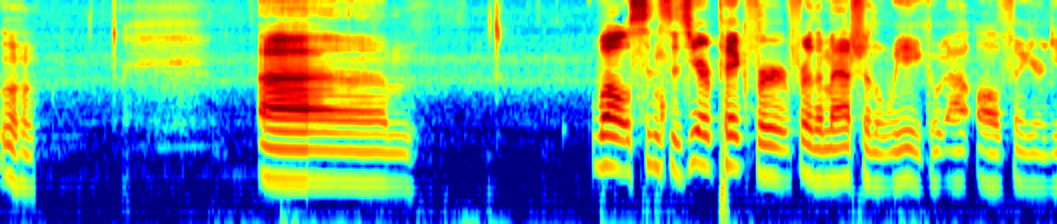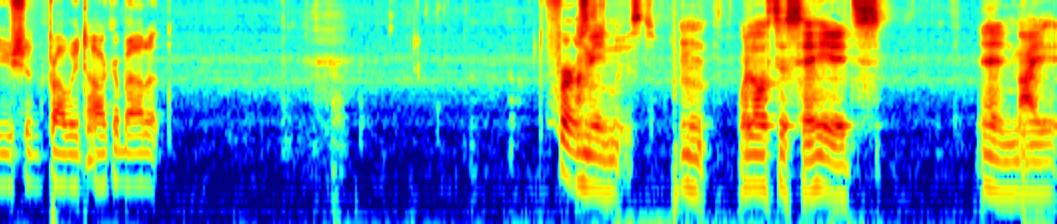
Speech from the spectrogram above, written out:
Mm-hmm. Um. Well, since it's your pick for, for the match of the week, I- I'll figured you should probably talk about it first, I mean- at least. Mm, what else to say? It's in my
